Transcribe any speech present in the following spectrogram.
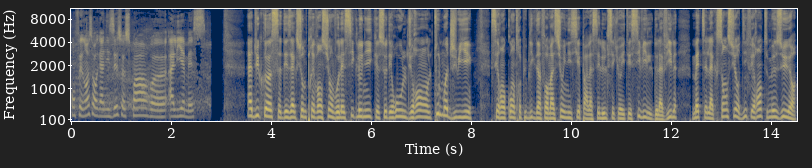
conférence organisée ce soir à l'IMS. À Ducos, des actions de prévention volet cyclonique se déroulent durant tout le mois de juillet. Ces rencontres publiques d'information initiées par la cellule sécurité civile de la ville mettent l'accent sur différentes mesures.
